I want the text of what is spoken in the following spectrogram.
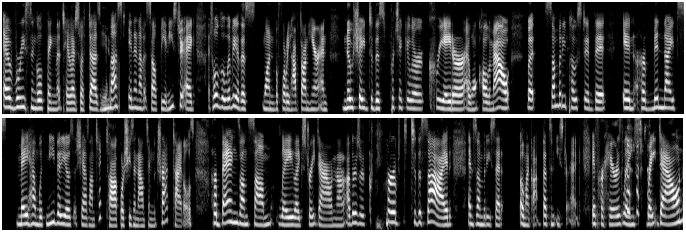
every single thing that Taylor Swift does yeah. must, in and of itself, be an Easter egg. I told Olivia this one before we hopped on here, and no shade to this particular creator. I won't call them out, but somebody posted that in her Midnights Mayhem with Me videos that she has on TikTok where she's announcing the track titles. Her bangs on some lay like straight down and on others are curved to the side. And somebody said, Oh my God, that's an Easter egg. If her hair is laying straight down,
